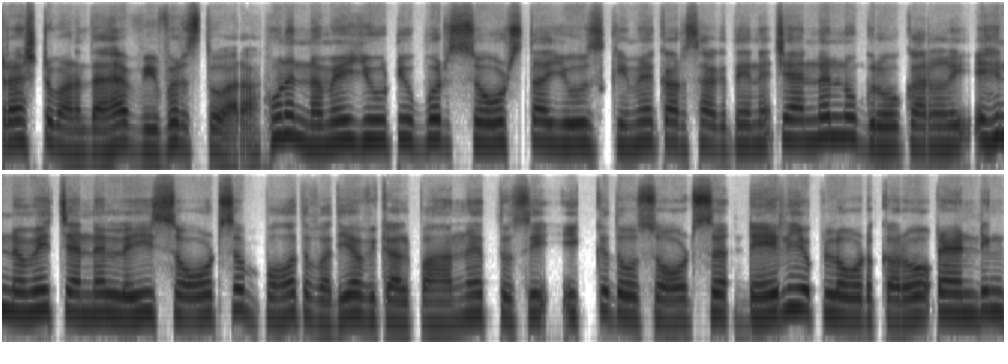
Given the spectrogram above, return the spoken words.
ਟਰਸਟ ਬਣਦਾ ਹੈ ਵੀਵਰਸ ਦੁਆਰਾ। ਹੁਣ ਨਵੇਂ ਯੂਟਿਊਬਰ ਸੋਰਸ ਦਾ ਯੂਜ਼ ਕਿਵੇਂ ਕਰ ਸਕਦੇ ਨੇ। ਚੈਨਲ ਨੂੰ ਗਰੋ ਕਰਨ ਲਈ ਇਹ ਨਵੇਂ ਚੈਨਲ ਲਈ ਸ਼ਾਰਟਸ ਬਹੁਤ ਵਧੀਆ ਵਿਕਲਪ ਹਨ। ਤੁਸੀਂ ਇੱਕ ਦੋ ਸ਼ਾਰਟਸ ਡੇਲੀ ਅਪਲੋਡ ਕਰੋ ਟ੍ਰੈਂਡਿੰਗ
